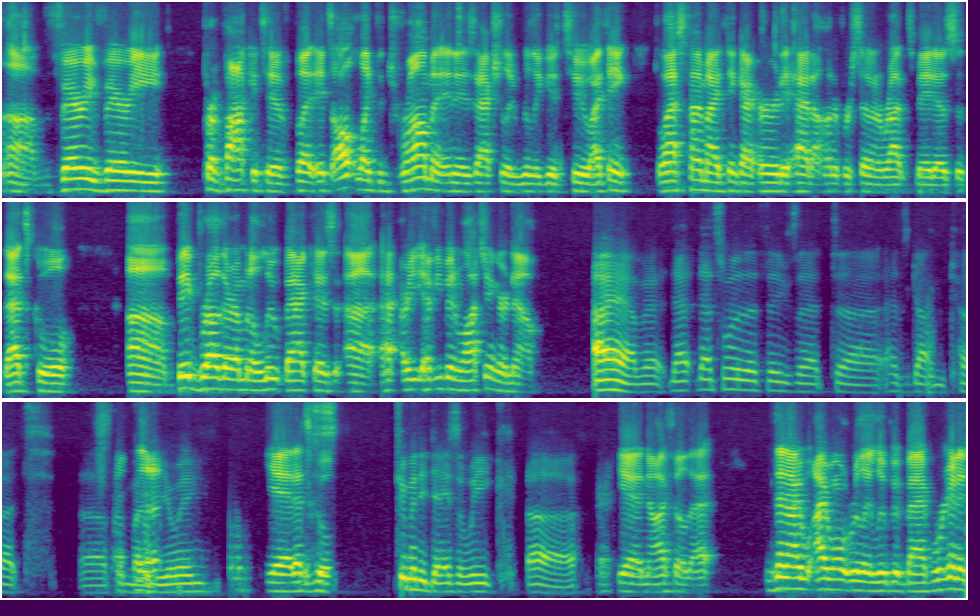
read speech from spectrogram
Um, very very provocative, but it's all like the drama in it is actually really good too. I think the last time I think I heard it had 100% on Rotten Tomatoes, so that's cool. Um, Big Brother, I'm going to loop back because uh, are you have you been watching or no? I haven't. That that's one of the things that uh, has gotten cut uh, from my yeah. viewing. Yeah, that's it's cool. Too many days a week. Uh, yeah, no, I feel that. Then I I won't really loop it back. We're gonna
